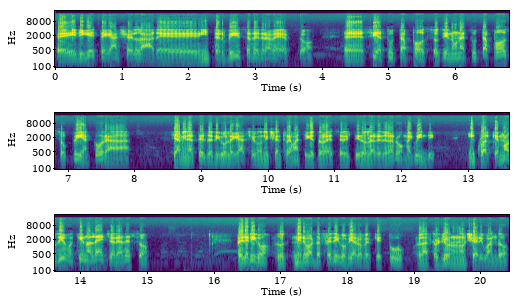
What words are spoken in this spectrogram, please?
eh, etichette cancellate, interviste di traverso, eh, sì è tutto a posto, sì non è tutto a posto, qui ancora siamo in attesa di collegarci con il centravanti che dovrà essere il titolare della Roma e quindi in qualche modo io continuo a leggere adesso Federico, lo- mi rivolgo a Federico Piero perché tu l'altro giorno non c'eri quando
